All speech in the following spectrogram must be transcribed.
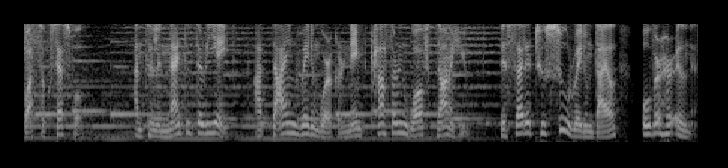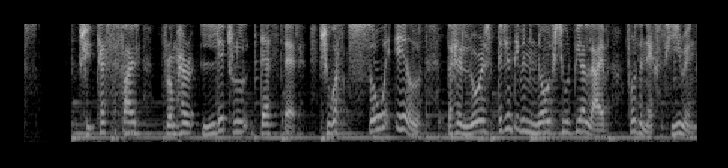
was successful. Until in 1938, a dying radium worker named Catherine Wolfe Donohue decided to sue Radium Dial over her illness. She testified from her literal deathbed. She was so ill that her lawyers didn't even know if she would be alive for the next hearing.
